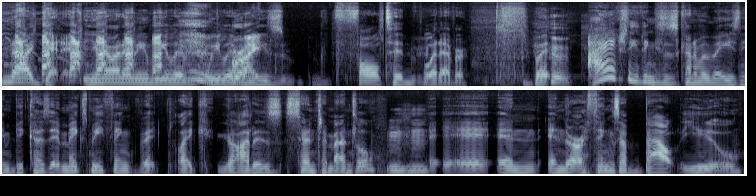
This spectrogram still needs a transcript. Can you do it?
no, I get it. You know what I mean? We live we live right. in these faulted whatever. But I actually think this is kind of amazing because it makes me think that like God is sentimental, mm-hmm. and and there are things about you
